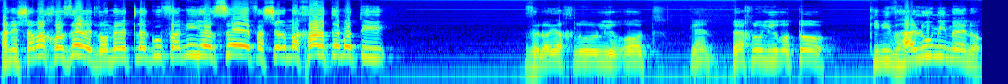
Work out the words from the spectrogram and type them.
הנשמה חוזרת ואומרת לגוף, אני יוסף אשר מכרתם אותי. ולא יכלו לראות, כן? לא יכלו לראותו, כי נבהלו ממנו.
